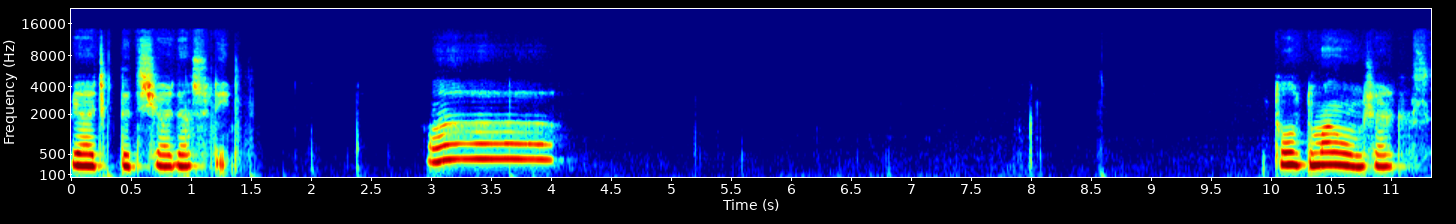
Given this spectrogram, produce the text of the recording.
Birazcık da dışarıdan süreyim. Aa. Toz duman olmuş arkası.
